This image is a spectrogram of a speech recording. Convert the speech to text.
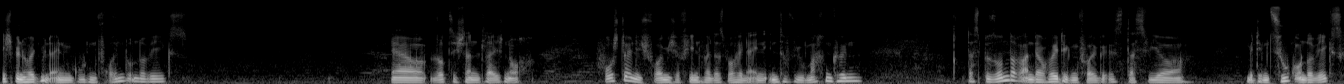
Ich bin heute mit einem guten Freund unterwegs. Er wird sich dann gleich noch vorstellen. Ich freue mich auf jeden Fall, dass wir heute ein Interview machen können. Das Besondere an der heutigen Folge ist, dass wir mit dem Zug unterwegs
